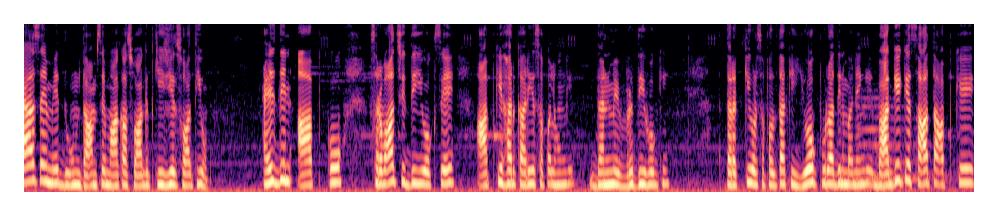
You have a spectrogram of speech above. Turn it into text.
ऐसे में धूमधाम से माँ का स्वागत कीजिए साथियों। इस दिन आपको सर्वात सिद्धि योग से आपके हर कार्य सफल होंगे, धन में वृद्धि होगी तरक्की और सफलता की योग पूरा दिन बनेंगे। भाग्य के साथ आपके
